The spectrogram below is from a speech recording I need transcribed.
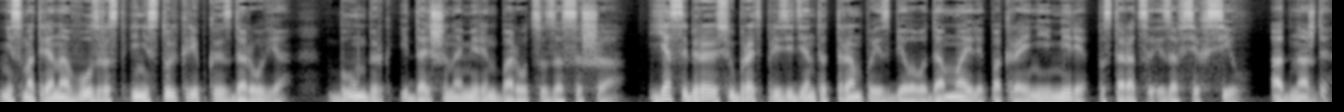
Несмотря на возраст и не столь крепкое здоровье, Блумберг и дальше намерен бороться за США. Я собираюсь убрать президента Трампа из Белого дома или, по крайней мере, постараться изо всех сил. Однажды.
